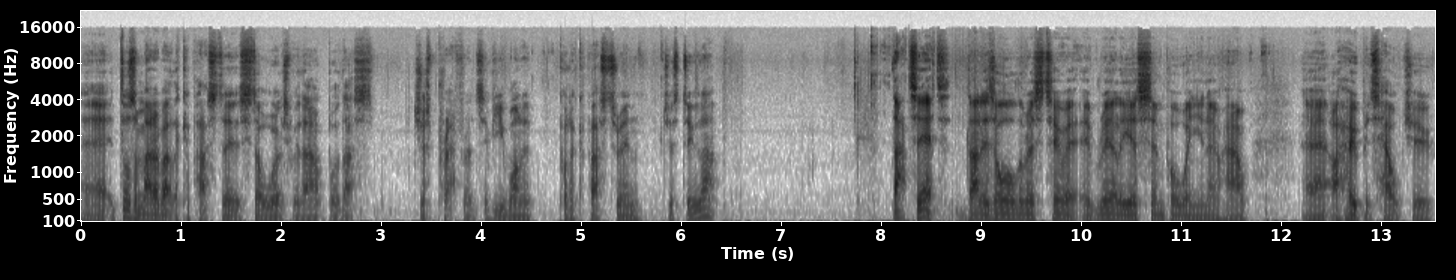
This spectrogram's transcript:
Uh, it doesn't matter about the capacitor, it still works without, but that's just preference. If you want to put a capacitor in, just do that. That's it. That is all there is to it. It really is simple when you know how. Uh, I hope it's helped you.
